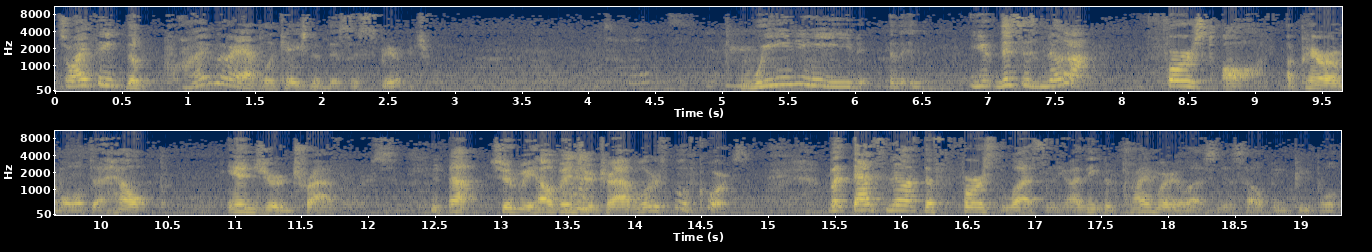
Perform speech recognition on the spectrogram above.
So I think the primary application of this is spiritual. We need, you, this is not, first off, a parable to help injured travelers. Now, should we help injured travelers? Well, of course. But that's not the first lesson here. I think the primary lesson is helping people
